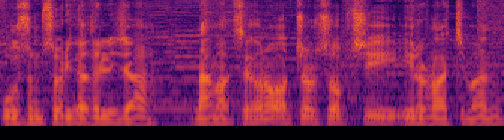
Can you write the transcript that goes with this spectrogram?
웃음소리가 들리자 남학생은 어쩔 수 없이 일어났지만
